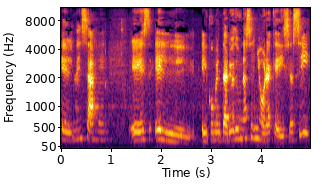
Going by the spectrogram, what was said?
el, mensaje, es el, comentario de una señora que dice así,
